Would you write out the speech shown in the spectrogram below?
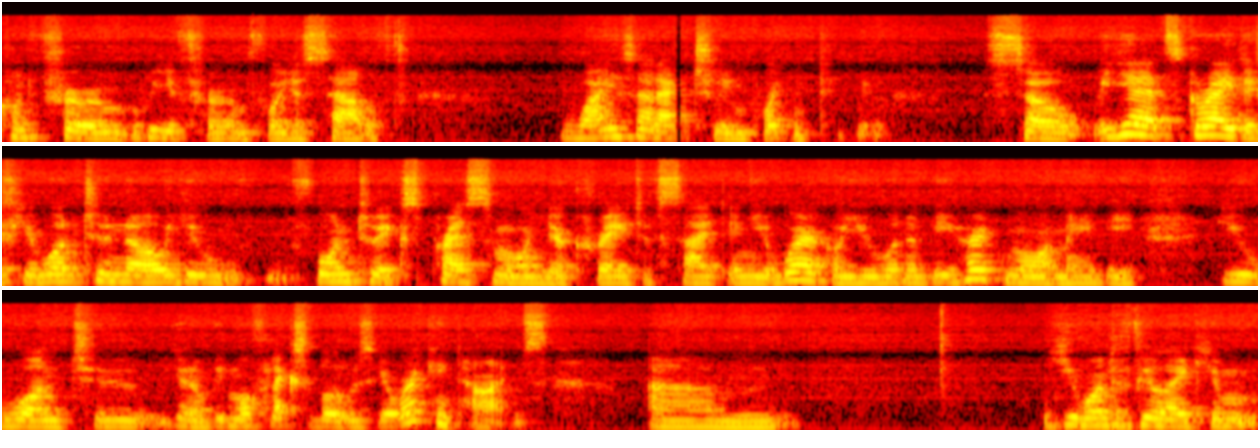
reconfirm, reaffirm for yourself why is that actually important to you so yeah, it's great if you want to know, you want to express more your creative side in your work, or you want to be heard more. Maybe you want to, you know, be more flexible with your working times. Um, you want to feel like you're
